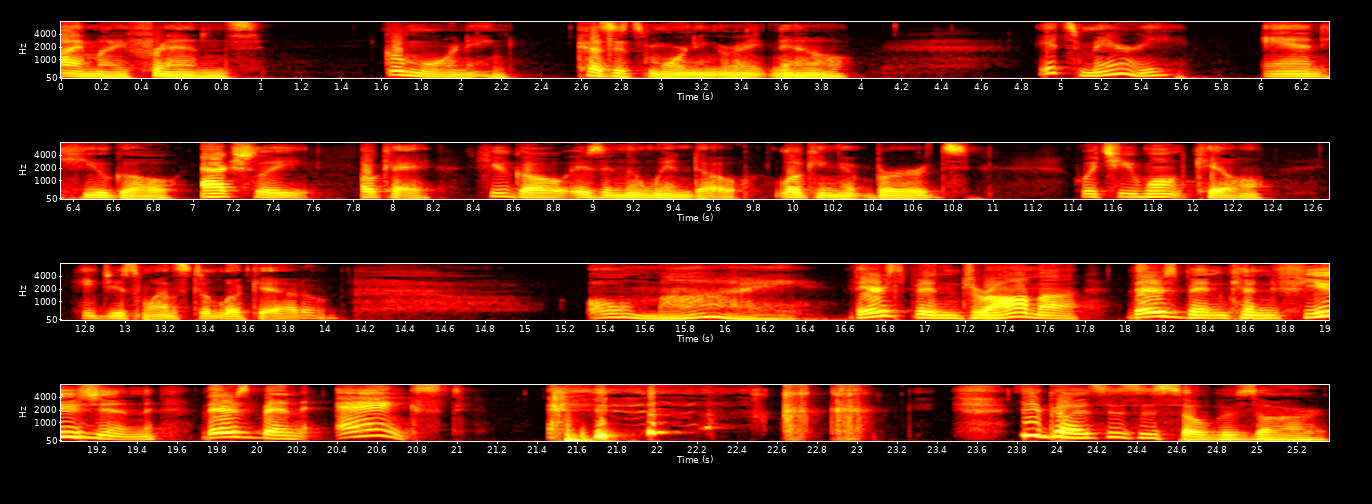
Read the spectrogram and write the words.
Hi, my friends. Good morning, because it's morning right now. It's Mary and Hugo. Actually, okay, Hugo is in the window looking at birds, which he won't kill. He just wants to look at them. Oh my, there's been drama, there's been confusion, there's been angst. you guys, this is so bizarre.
